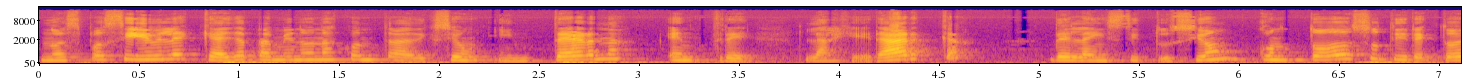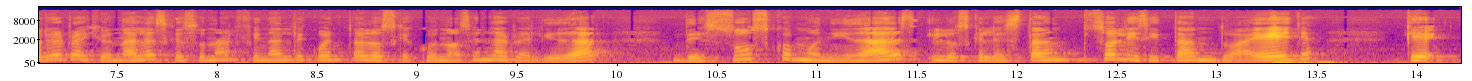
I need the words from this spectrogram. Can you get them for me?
No es posible que haya también una contradicción interna entre la jerarca de la institución con todos sus directores regionales que son al final de cuentas los que conocen la realidad de sus comunidades y los que le están solicitando a ella que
